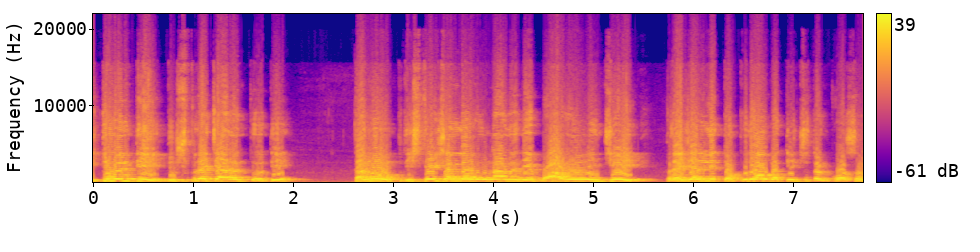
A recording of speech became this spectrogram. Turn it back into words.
ఇటువంటి దుష్ప్రచారంతో తను ప్రిస్టేషన్లో ఉన్నాననే భావం నుంచి ప్రజల్ని తప్పుదో పట్టించడం కోసం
